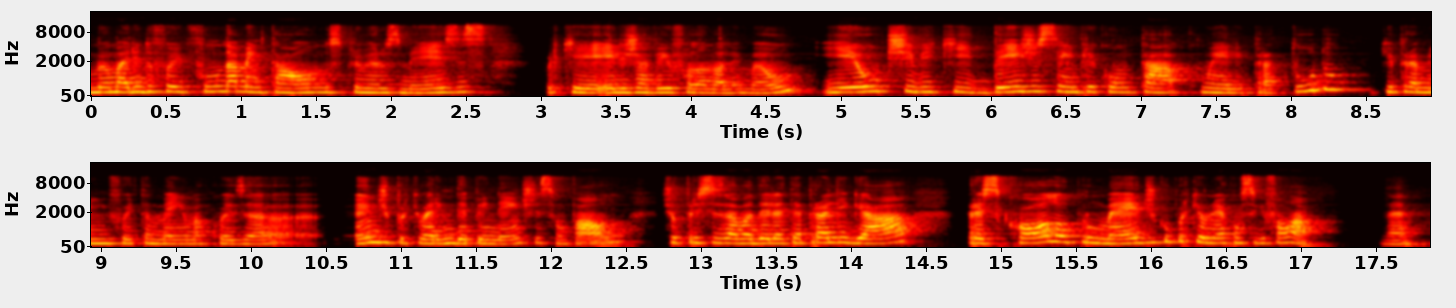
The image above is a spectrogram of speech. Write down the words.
o meu marido foi fundamental nos primeiros meses porque ele já veio falando alemão e eu tive que desde sempre contar com ele para tudo, que para mim foi também uma coisa grande, porque eu era independente em São Paulo. Eu precisava dele até para ligar para escola ou para um médico, porque eu não ia conseguir falar, né?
